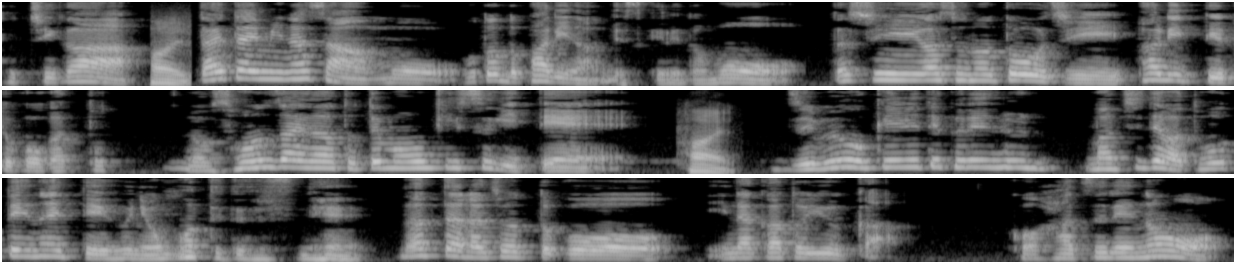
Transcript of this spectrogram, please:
土地が、はい。大体皆さんもうほとんどパリなんですけれども、私がその当時、パリっていうところがと、の存在がとても大きすぎて、はい。自分を受け入れてくれる街では到底ないっていうふうに思っててですね。だったらちょっとこう、田舎というか、こう、外れの、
